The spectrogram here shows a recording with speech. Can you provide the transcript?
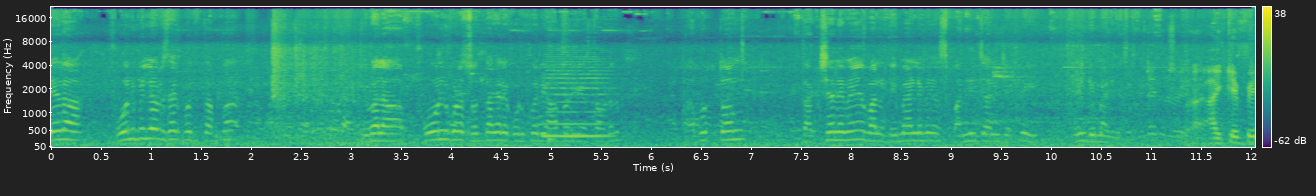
లేదా ఫోన్ బిల్లు సరిపోతుంది తప్ప ఇవాళ ఫోన్లు కూడా సొంతంగానే కొనుక్కొని ఆపరేట్ చేస్తూ ఉంటారు. ప్రభుత్వం తక్షణమే వాళ్ళ డిమాండ్ల మీద స్పందించాలని చెప్పి నేను డిమాండ్ చేస్తాను. ఐకేపీ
